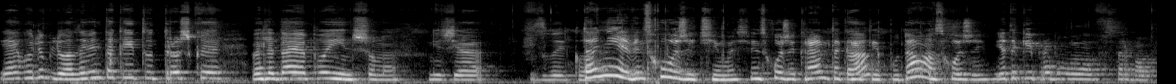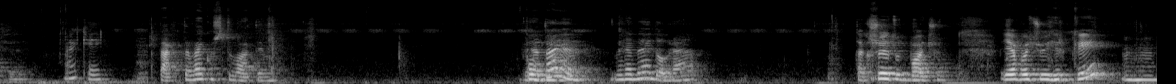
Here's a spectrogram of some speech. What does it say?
Я його люблю, але він такий тут трошки виглядає по-іншому, ніж я звикла. Та ні, він схожий чимось. Він схожий крем такий, Так? типу. Да, схожий. Я такий пробувала в Старбаксі. Окей. Так, давай куштувати. Виглядає? Виглядає добре. а? Так, що я тут бачу? Я бачу гірки, Угу.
